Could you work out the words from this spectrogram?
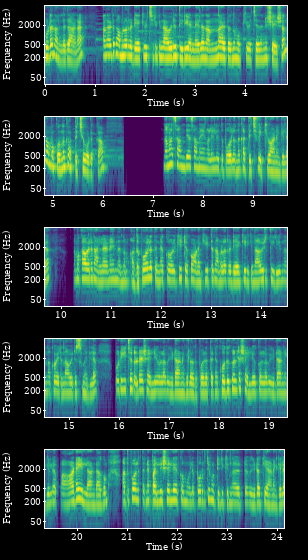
കൂടെ നല്ലതാണ്. എന്നിട്ട് നമ്മൾ റെഡിയാക്കി വെച്ചിരിക്കുന്ന ആ ഒരു തിരി എണ്ണയിൽ നന്നായിട്ടൊന്ന് മുക്കി വെച്ചതിന് ശേഷം നമുക്കൊന്ന് കത്തിച്ചു കൊടുക്കാം. നമ്മൾ സന്ധ്യാസമയങ്ങളിൽ ഇതുപോലെ ഒന്ന് കത്തിച്ച് വെക്കുവാണെങ്കിൽ നമുക്ക് ആ ഒരു നല്ലെണ്ണയിൽ നിന്നും അതുപോലെ തന്നെ കോൾഗേറ്റൊക്കെ ഉണക്കിയിട്ട് നമ്മൾ റെഡിയാക്കിയിരിക്കുന്ന ആ ഒരു തിരിയിൽ നിന്നൊക്കെ വരുന്ന ആ ഒരു സ്മെല്ല് പൊടിയീച്ചകളുടെ ശല്യമുള്ള വീടാണെങ്കിലും അതുപോലെ തന്നെ കൊതുകളുടെ ശല്യമൊക്കെ ഉള്ള വീടാണെങ്കിൽ പാടെ ഇല്ലാണ്ടാകും. അതുപോലെ തന്നെ പല്ലിശല്യമൊക്കെ മൂലം പൊറുതിമുട്ടിരിക്കുന്നവരുടെ വീടൊക്കെ ആണെങ്കിൽ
